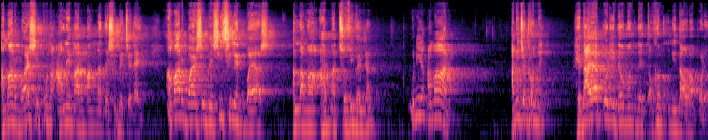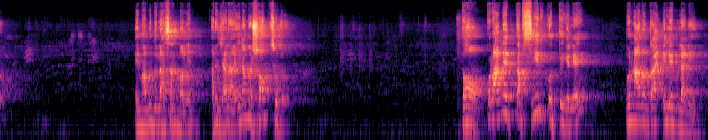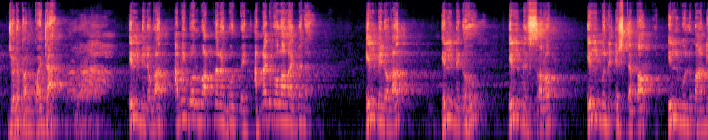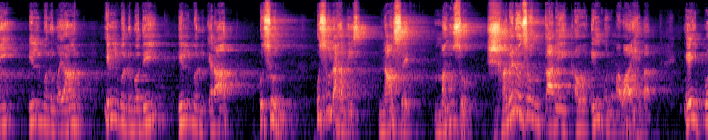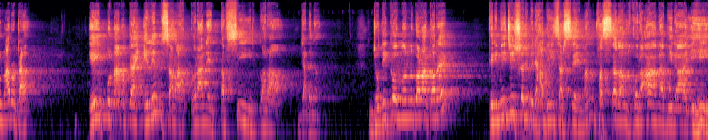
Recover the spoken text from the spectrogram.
আমার বয়সে কোনো আলেম আর বাংলাদেশে বেঁচে নেই। আমার বয়সে বেশি ছিলেন বয়স আল্লামা আহমদ শফি ভাইজান। উনি আমার, আমি যখন হেদায়া পড়ি দেওবন্দে, তখন উনি দাওরা পড়ে। এই মাহমুদুল হাসান বলেন, আরে যারা, এরা আমার সব ছোট। তো কোরআনের তাফসির করতে গেলে পনেরোটা এলেম লাগে, যেরকম কয়টা? ইলমি লোগাত, আমি বলব আপনারা গুনবেন, আপনাকে বলা লাগবে না। ইলমি লোগাত, ইলমে নহু ইলমে সরফ ইলমুল ইশতাকাক, ইলমুল মানি, ইলমুল বয়ান, ইলমুল বদি, ইলমুল কেরাত, উসুল উসুল হাদিস নাসিক মানসুখ, শামিন উসুল তারিখ ও ইলমুল মাওয়াহিবা। এই পনেরোটা এই পনেরোটা এলেম ছাড়া কোরআনে তাফসির করা যাবে না। যদি কেউ মন গড়া করে, তিরমিজি শরীফের হাদিস আসছে, মান আল কোরআন বিরাইহি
